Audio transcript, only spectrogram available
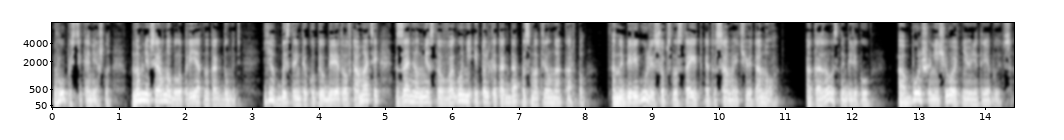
Глупости, конечно, но мне все равно было приятно так думать. Я быстренько купил билет в автомате, занял место в вагоне и только тогда посмотрел на карту. А на берегу ли, собственно, стоит это самое Чевитаново? Оказалось, на берегу, а больше ничего от нее не требуется.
